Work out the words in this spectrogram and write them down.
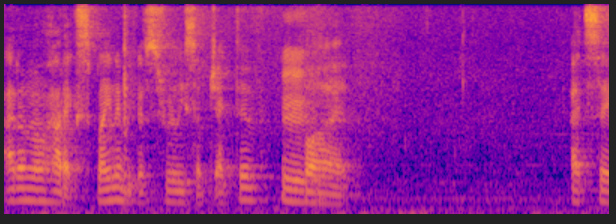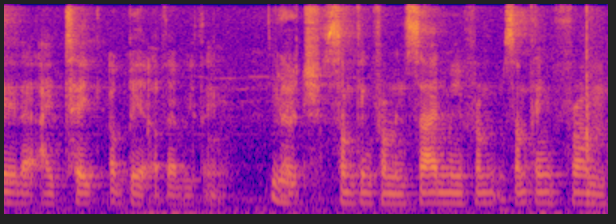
I don't know how to explain it because it's really subjective Mhm. but I'd say that I take a bit of everything something from inside me, from something from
